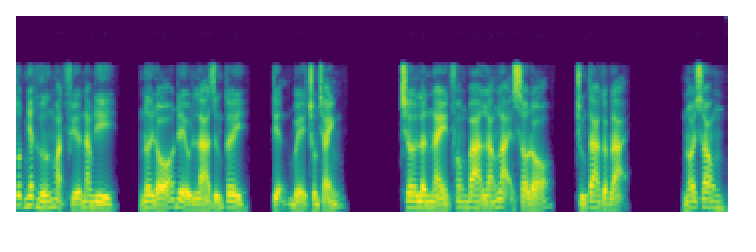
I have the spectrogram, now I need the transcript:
tốt nhất hướng mặt phía nam đi, nơi đó đều là rừng cây, tiện bể trốn tránh. Chờ lần này phong ba lắng lại sau đó, chúng ta gặp lại. Nói xong,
